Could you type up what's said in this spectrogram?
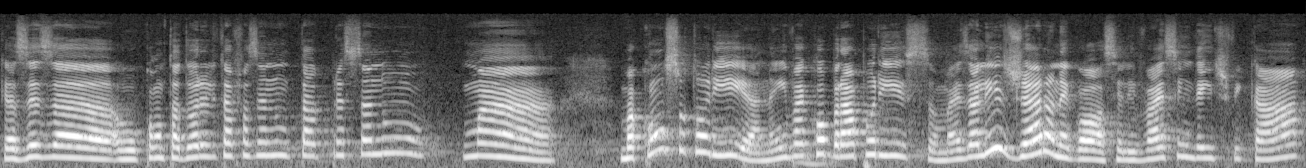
que às vezes a, o contador ele está fazendo está prestando uma uma consultoria, nem vai cobrar por isso, mas ali gera negócio, ele vai se identificar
